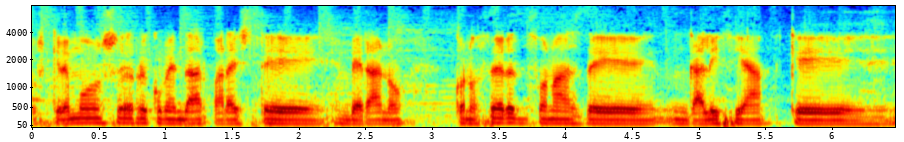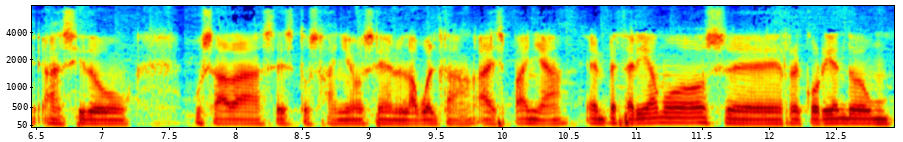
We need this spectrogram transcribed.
Os queremos recomendar para este verano conocer zonas de Galicia que han sido usadas estos años en la vuelta a España. Empezaríamos eh, recorriendo un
